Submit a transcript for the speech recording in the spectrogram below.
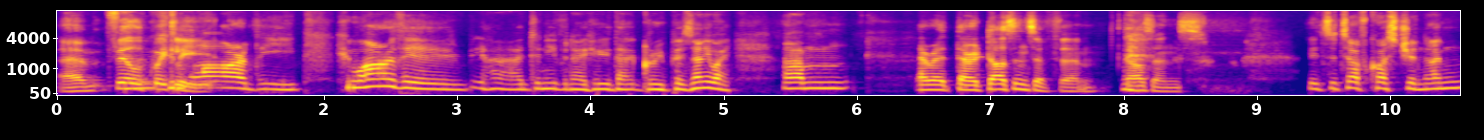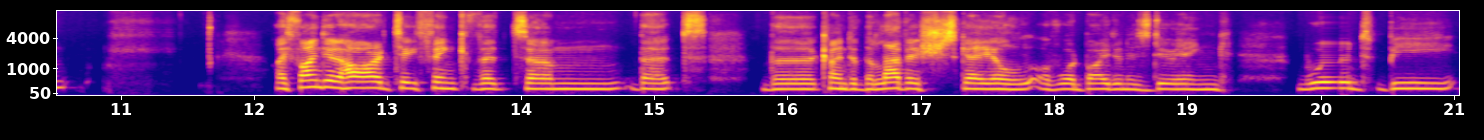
Um, Phil, quickly. Who are the? Who are the? I don't even know who that group is. Anyway, um, there are there are dozens of them. Dozens it's a tough question. I'm I find it hard to think that um, that the kind of the lavish scale of what Biden is doing would be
